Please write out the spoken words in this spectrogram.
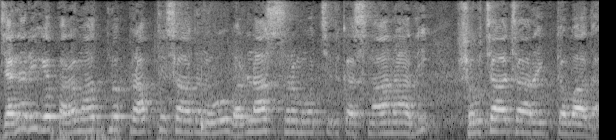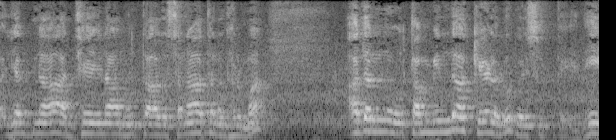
ಜನರಿಗೆ ಪರಮಾತ್ಮ ಪ್ರಾಪ್ತಿ ಸಾಧನವು ವರ್ಣಾಶ್ರಮೋಚಿತ ಸ್ನಾನಾದಿ ಶೌಚಾಚಾರಯುಕ್ತವಾದ ಯಜ್ಞ, ಅಧ್ಯಯನ ಮುಂತಾದ ಸನಾತನ ಧರ್ಮ ಅದನ್ನು ತಮ್ಮಿಂದ ಕೇಳಲು ಬಯಸುತ್ತೇನೆ.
